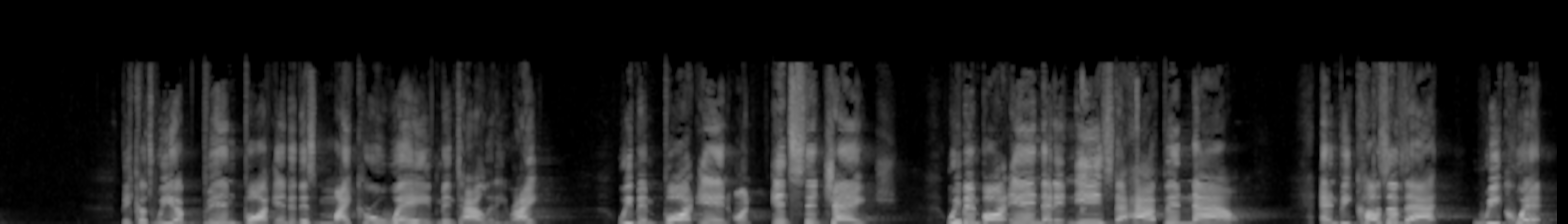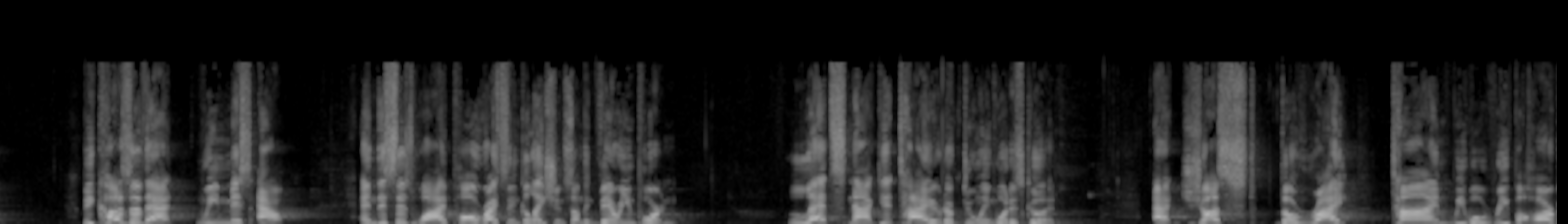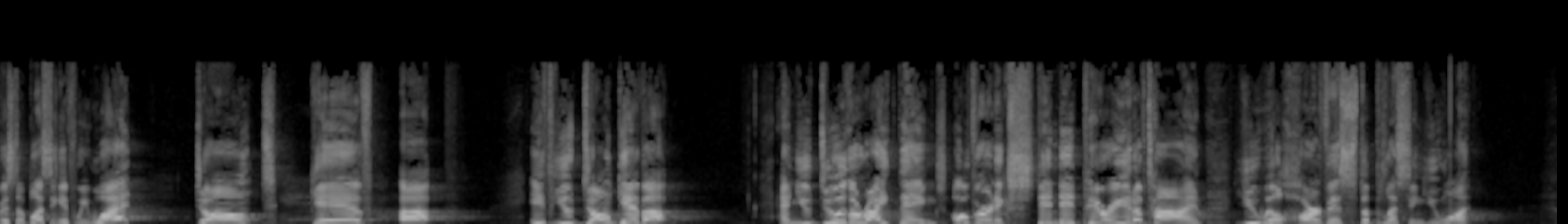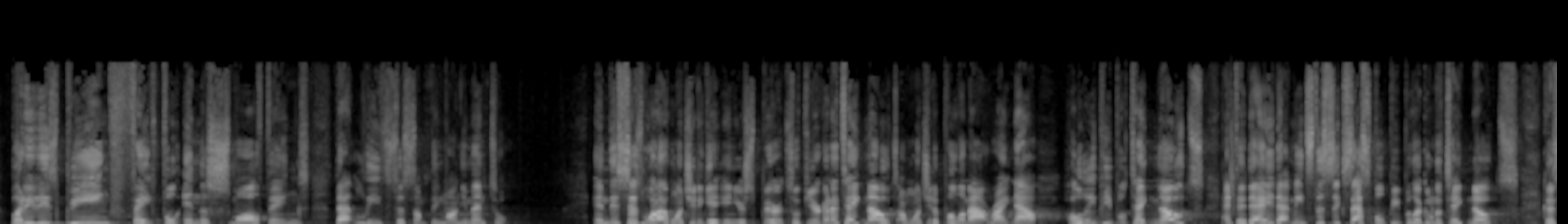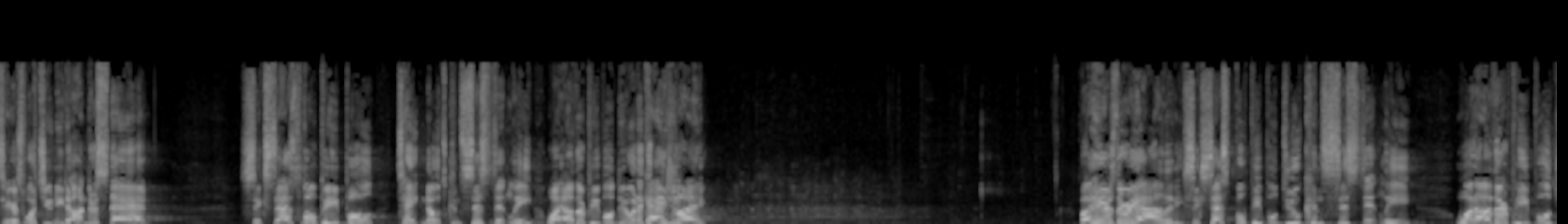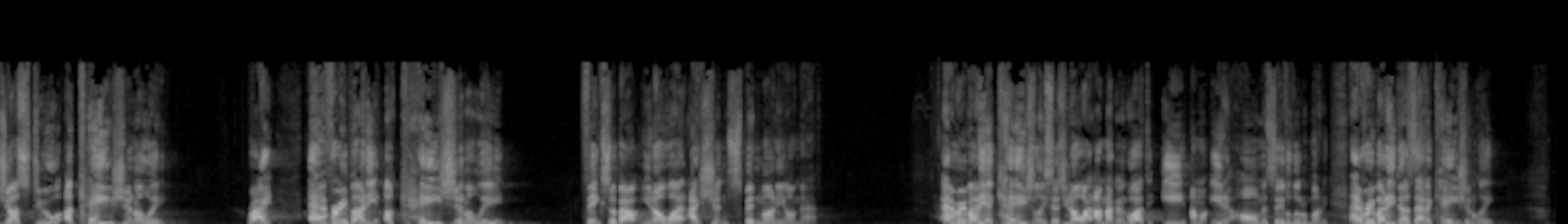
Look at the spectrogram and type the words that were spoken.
Because we have been bought into this microwave mentality, right? We've been bought in on instant change. We've been bought in that it needs to happen now. And because of that, we quit. Because of that, we miss out. And this is why Paul writes in Galatians something very important. Let's not get tired of doing what is good. At just the right time, we will reap a harvest of blessing if we what? Don't give up. If you don't give up, and you do the right things over an extended period of time, you will harvest the blessing you want. But it is being faithful in the small things that leads to something monumental. And this is what I want you to get in your spirit. So if you're gonna take notes, I want you to pull them out right now. Holy people take notes, and today that means the successful people are gonna take notes. Because here's what you need to understand successful people take notes consistently, while other people do it occasionally. But here's the reality successful people do consistently what other people just do occasionally, right? Everybody occasionally thinks about, you know what, I shouldn't spend money on that. Everybody occasionally says, you know what, I'm not gonna go out to eat, I'm gonna eat at home and save a little money. Everybody does that occasionally.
